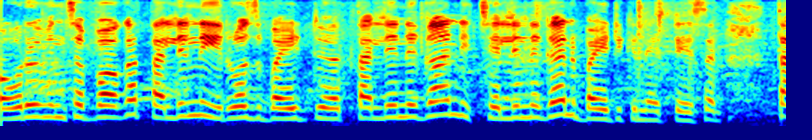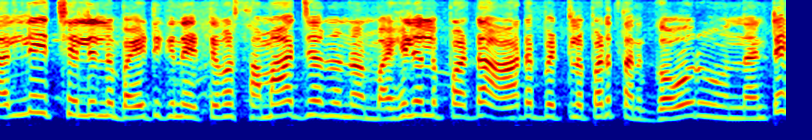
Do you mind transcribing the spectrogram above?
గౌరవించబోగా తల్లిని ఈరోజు బయట తల్లిని కానీ చెల్లిని కానీ బయటికి నెట్టేశారు. తల్లి చెల్లిని బయటికి నెట్టే సమాజంలో ఉన్న మహిళల పట్ల ఆడబిడ్డల పట్ల తన గౌరవం ఉందంటే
